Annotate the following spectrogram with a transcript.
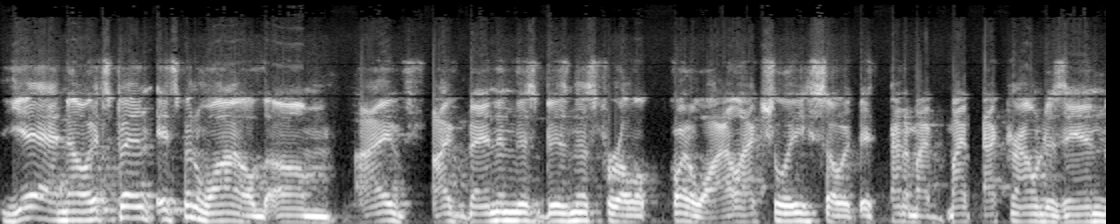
Yeah, no, it's been it's been wild. Um, I've I've been in this business for a, quite a while actually. So it, it kind of my my background is in.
